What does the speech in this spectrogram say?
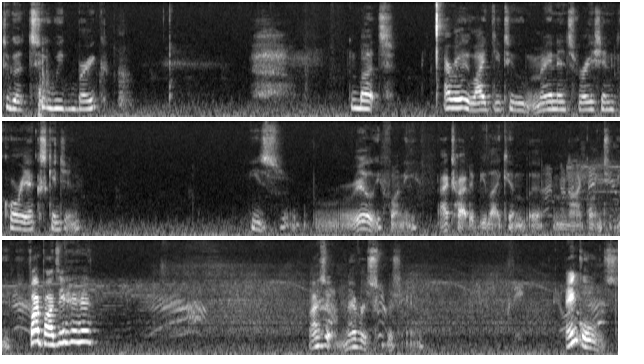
Took a two week break. But I really like YouTube. Main inspiration, CoryxKenshin. He's really funny. I try to be like him, but I'm not going to be. Five pods. I should never Super Saiyan. Ankles.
